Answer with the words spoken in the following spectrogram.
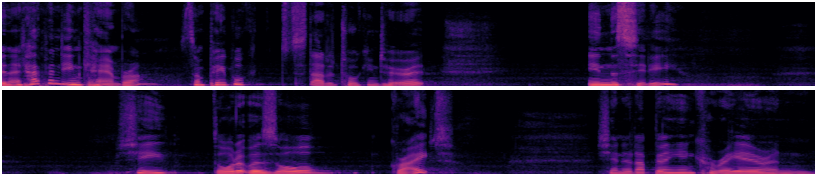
And it happened in Canberra. Some people started talking to her in the city. She thought it was all great. She ended up being in Korea and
